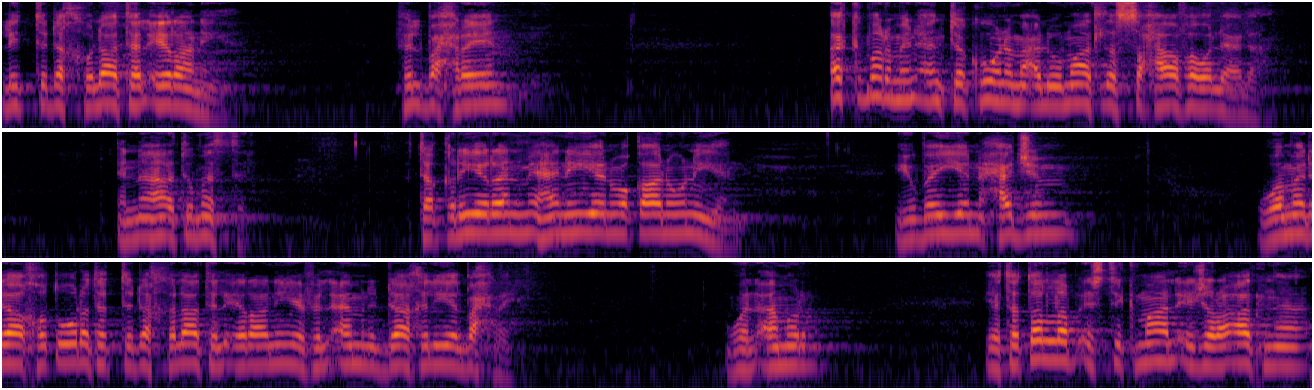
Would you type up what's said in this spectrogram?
للتدخلات الإيرانية في البحرين أكبر من أن تكون معلومات للصحافة والإعلام إنها تمثل تقريرا مهنيا وقانونيا يبين حجم ومدى خطورة التدخلات الإيرانية في الأمن الداخلي البحرين والأمر يتطلب استكمال إجراءاتنا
